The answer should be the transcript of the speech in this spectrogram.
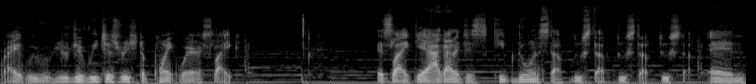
Right? We we just reached a point where it's like, it's like, yeah, I gotta just keep doing stuff, do stuff, do stuff, do stuff, and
